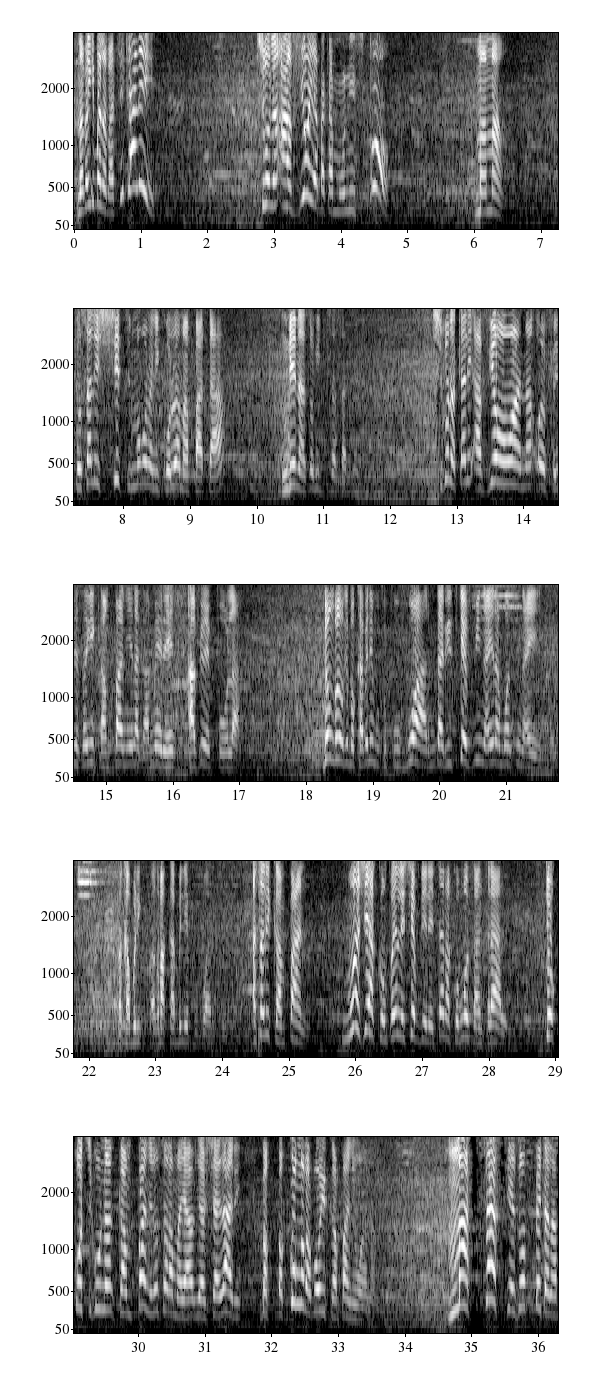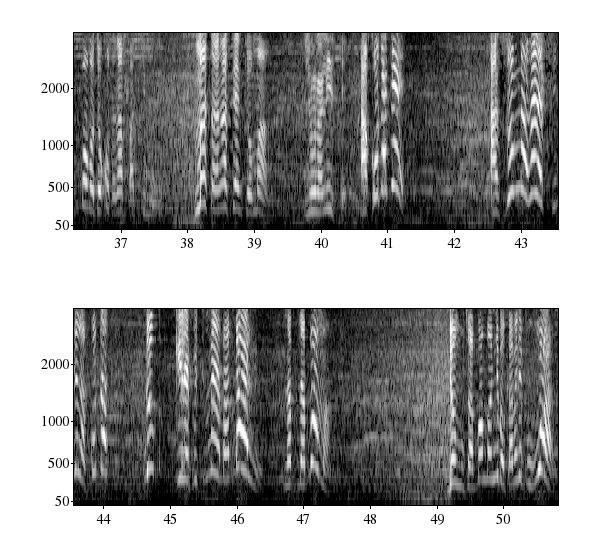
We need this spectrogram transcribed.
nabaki bana batikali siko na avion ya bata monisco mama tosali shit moko na likolo ya mapata nde nazongi kisasa te sikoyo natali avion wana oyo felix asalaki campagne ye na kamere avion epola donc boyoke bokabeli motu pouvoir motu ariske vie na ye na mwasi na ye bakabeli pouvoir te asali campagne Moi j'ai accompagné le chef de l'État na Congo central. Tokoti kuna campagne ezosalama ya, ya Shalari, bakongo baboyi campagne wana. Masasi ezobeta na boma tokota na Fatshi boye. Masta na nga Saint Thomas, journaliste, akota te. Azonga nga na sida na kota donc crepitement ya babale. na, na boma donc moto abongo nde bokabeli pouvoir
